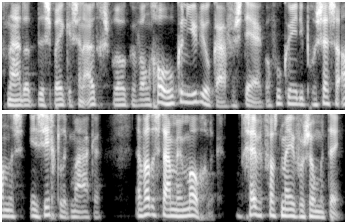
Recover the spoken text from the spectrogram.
of nadat de sprekers zijn uitgesproken van, goh, hoe kunnen jullie elkaar versterken? Of hoe kun je die processen anders inzichtelijk maken? En wat is daarmee mogelijk? Dat geef ik vast mee voor zometeen.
